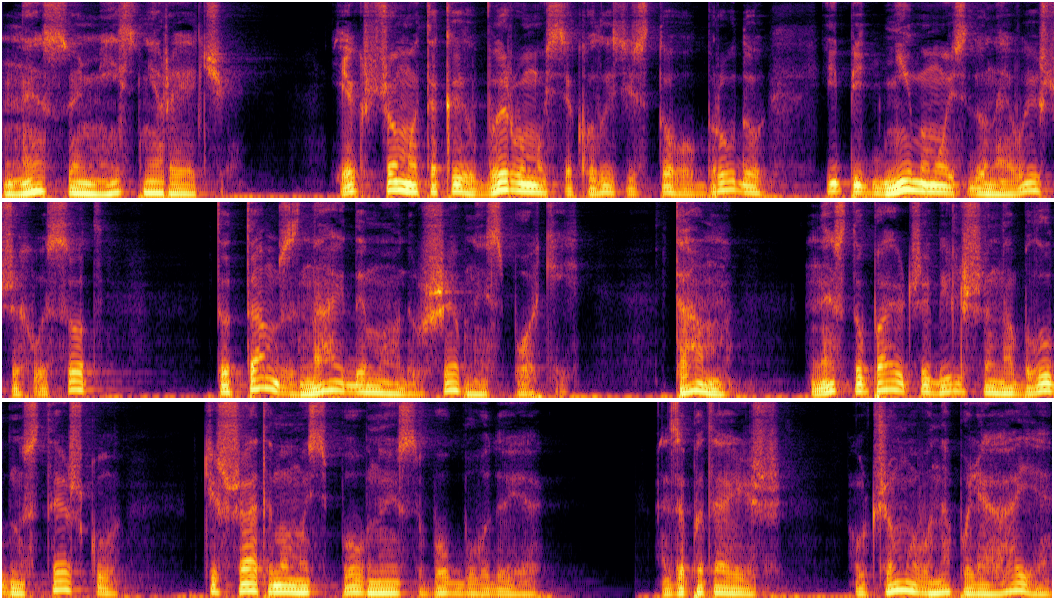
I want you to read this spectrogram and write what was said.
несумісні речі. Якщо ми таки вирвемося колись із того бруду і піднімемось до найвищих висот, то там знайдемо душевний спокій. Там, не ступаючи більше на блудну стежку, тішатимемось повною свободою. Запитаєш, у чому вона полягає?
